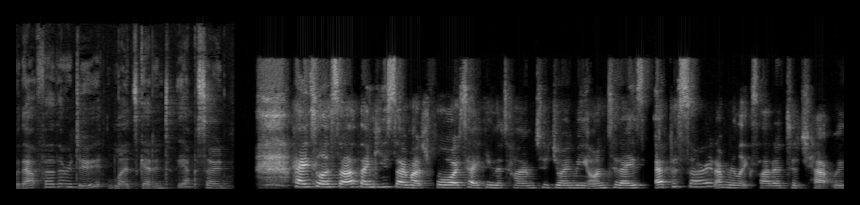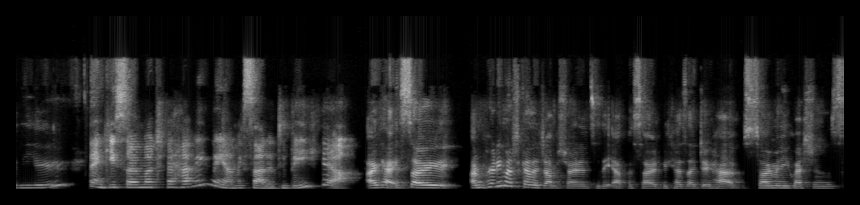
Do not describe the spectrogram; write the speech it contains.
Without further ado, let's get into the episode. Hey, Talissa, thank you so much for taking the time to join me on today's episode. I'm really excited to chat with you. Thank you so much for having me. I'm excited to be here. Okay, so I'm pretty much going to jump straight into the episode because I do have so many questions.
